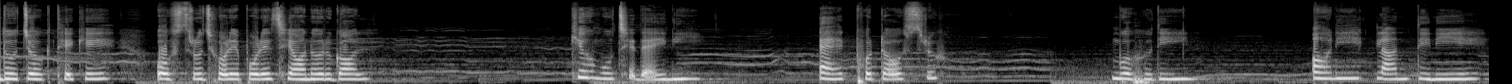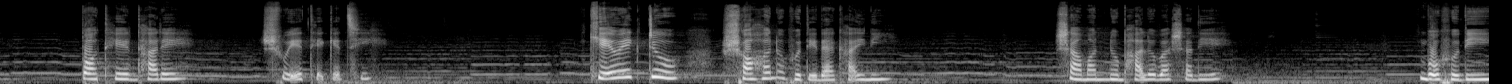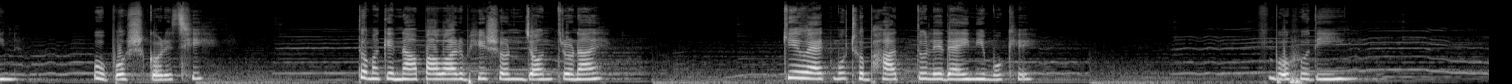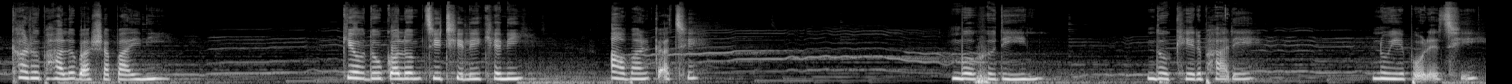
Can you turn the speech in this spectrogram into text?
দু চোখ থেকে অশ্রু ঝরে পড়েছে অনর্গল কেউ মুছে দেয়নি এক ফোঁটা অশ্রু। বহুদিন অনেক ক্লান্তি নিয়ে পথের ধারে শুয়ে থেকেছি। কেউ একটু সহানুভূতি দেখায়নি। সামান্য ভালোবাসা দিয়ে বহুদিন উপোস করেছি। তোমাকে না পাওয়ার ভীষণ যন্ত্রণায় কেউ এক মুঠো ভাত তুলে দেয়নি মুখে। বহুদিন কারও ভালোবাসা পাইনি। কেউ দু কলম চিঠি লিখেনি আমার কাছে। বহুদিন দুঃখের ভারে নুয়ে পড়েছি।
